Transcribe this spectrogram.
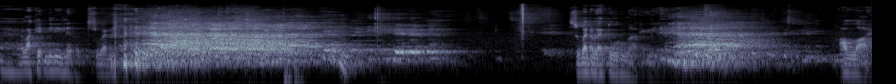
eh, lagi ngelilir suwen. suwen oleh turu lagi Allah.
